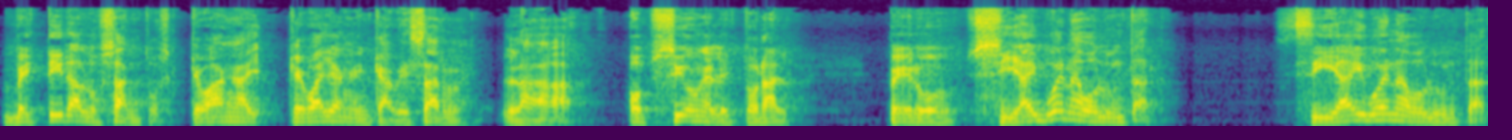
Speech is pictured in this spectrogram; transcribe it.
vestir a los santos que, van a, que vayan a encabezar la opción electoral. Pero si hay buena voluntad, si hay buena voluntad,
